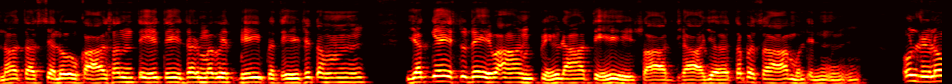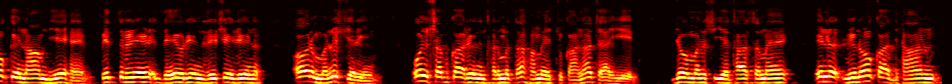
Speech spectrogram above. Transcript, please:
न तस्य लोका सन्ति ते धर्मविद्धि प्रतिष्ठित यज्ञस्तु देवान् प्रीणाते स्वाध्याय तपसा मुनि उन ऋणों के नाम ये हैं पितृण देव ऋण, ऋषि ऋण और मनुष्य ऋण। उन सब का ऋण धर्मतः हमें चुकाना चाहिए। जो मनुष्य यथा समय इन ऋणों का ध्यान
